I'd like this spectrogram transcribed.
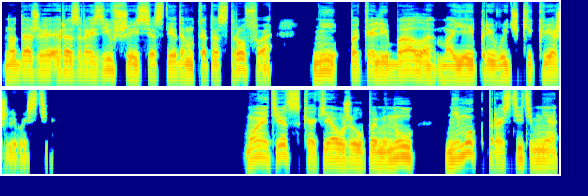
но даже разразившаяся следом катастрофа не поколебала моей привычки к вежливости. Мой отец, как я уже упомянул, не мог простить мне,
